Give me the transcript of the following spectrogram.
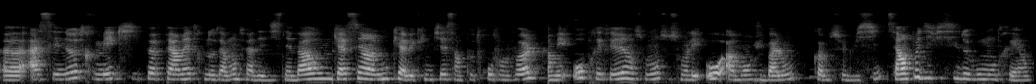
assez neutres, mais qui peuvent permettre notamment de faire des Disney Bound, casser un look avec une pièce un peu trop folle. Mes hauts préférés en ce moment, ce sont les hauts à manches ballon, comme celui-ci. C'est un peu difficile de vous montrer, hein.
